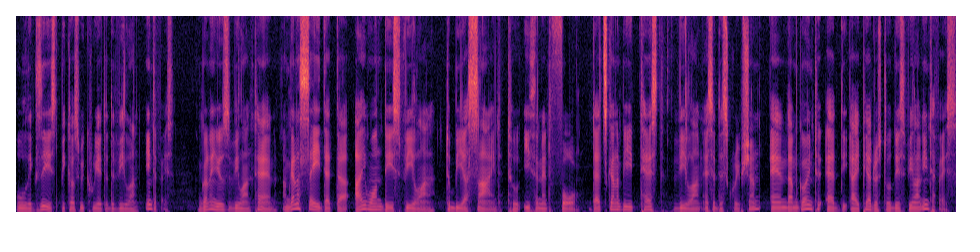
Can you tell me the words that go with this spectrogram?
will exist because we created the VLAN interface. I'm gonna use VLAN 10. I'm gonna say that uh, I want this VLAN to be assigned to Ethernet 4. That's gonna be test VLAN as a description and I'm going to add the IP address to this VLAN interface.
